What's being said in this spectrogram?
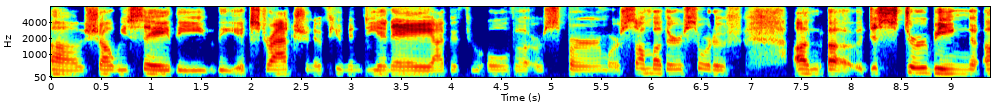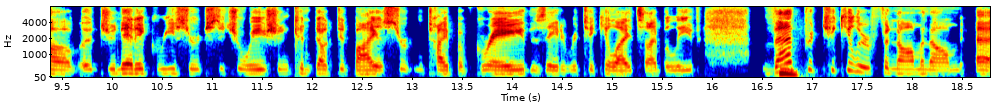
uh, shall we say, the the extraction of human DNA either through ova or sperm or some other sort of um, uh, disturbing uh, genetic research situation conducted by a certain type of gray, the zeta reticulites, I believe. That hmm. particular phenomenon, uh,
